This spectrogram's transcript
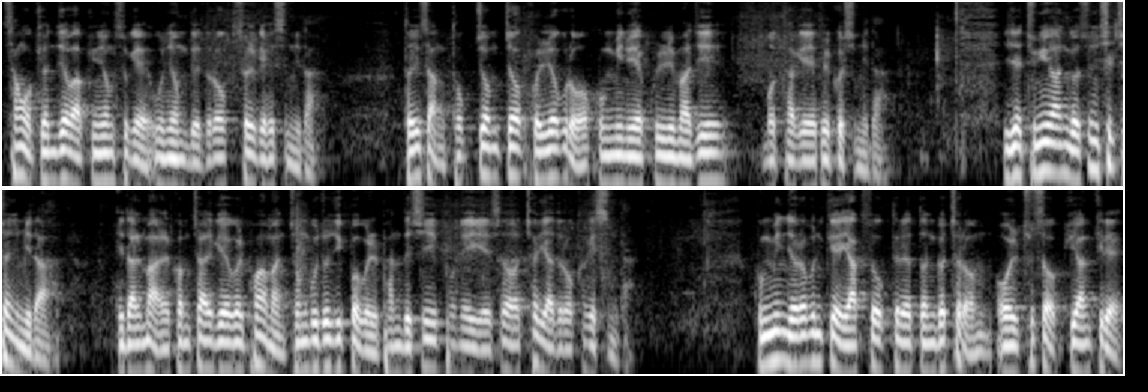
상호 견제와 균형 속에 운영되도록 설계했습니다. 더 이상 독점적 권력으로 국민 위에 군림하지 못하게 될 것입니다. 이제 중요한 것은 실천입니다. 이달 말 검찰개혁을 포함한 정부조직법을 반드시 본회의에서 처리하도록 하겠습니다. 국민 여러분께 약속드렸던 것처럼 올 추석 귀향길에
